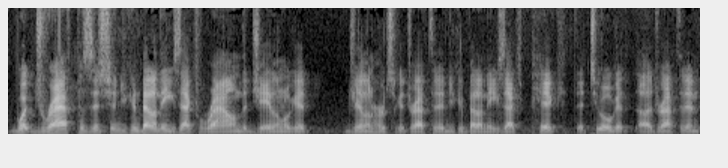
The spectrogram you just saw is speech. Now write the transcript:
what draft position you can bet on the exact round that Jalen will get Jalen Hurts will get drafted in. You can bet on the exact pick that Tua will get uh, drafted in.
